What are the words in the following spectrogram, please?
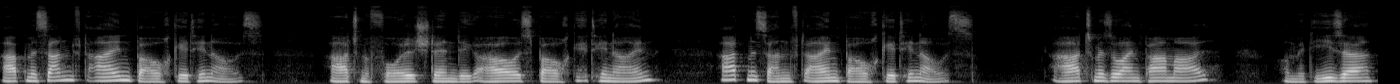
Atme sanft ein, Bauch geht hinaus. Atme vollständig aus, Bauch geht hinein. Atme sanft ein, Bauch geht hinaus. Atme so ein paar Mal und mit dieser,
